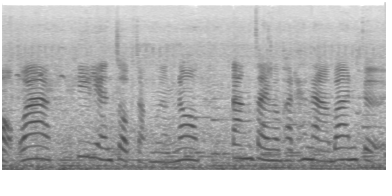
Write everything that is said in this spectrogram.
บอกว่าพี่เรียนจบจากเมืองนอก ตั้งใจมาพัฒนาบ้านเกิด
